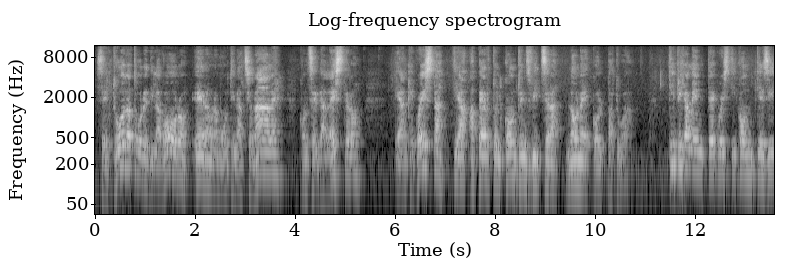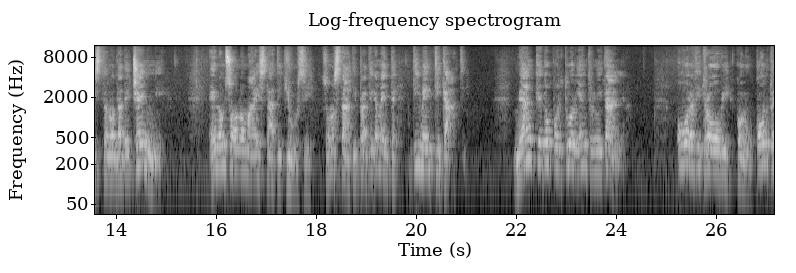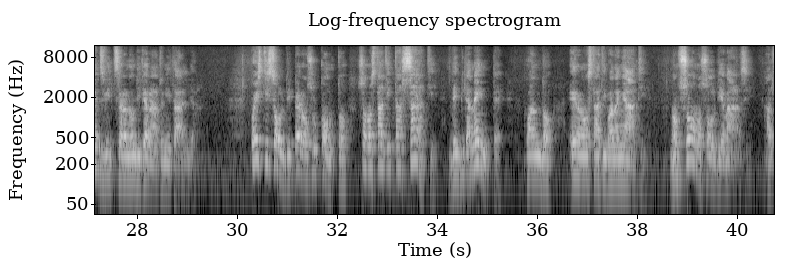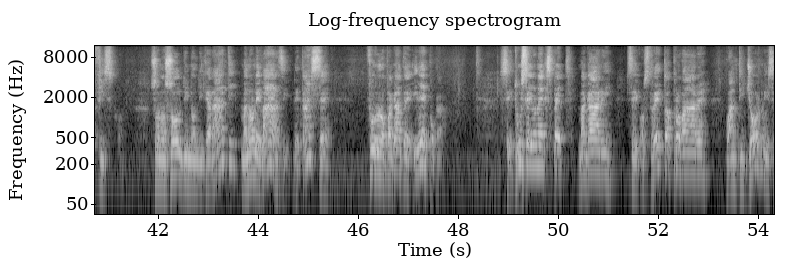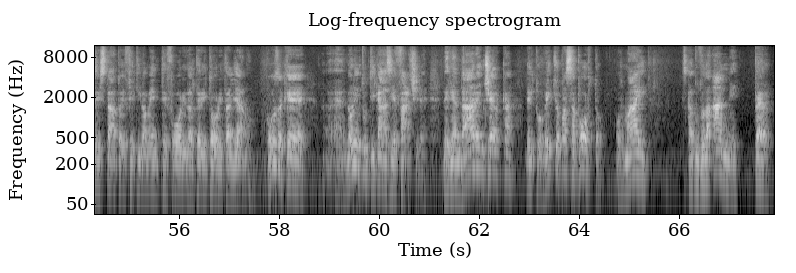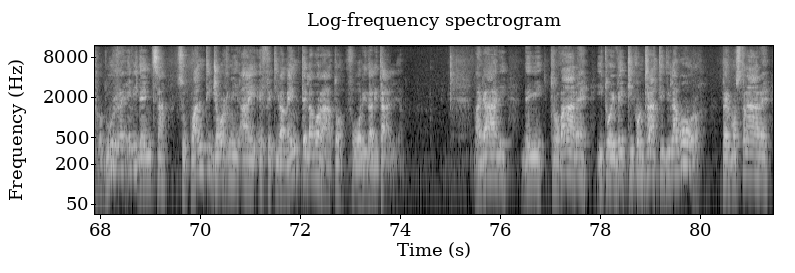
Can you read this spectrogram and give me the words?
Se il tuo datore di lavoro era una multinazionale con sede all'estero, e anche questa ti ha aperto il conto in Svizzera, non è colpa tua. Tipicamente questi conti esistono da decenni e non sono mai stati chiusi, sono stati praticamente dimenticati, neanche dopo il tuo rientro in Italia. Ora ti trovi con un conto in Svizzera non dichiarato in Italia. Questi soldi però sul conto sono stati tassati debitamente quando erano stati guadagnati. Non sono soldi evasi al fisco, sono soldi non dichiarati ma non evasi. Le tasse furono pagate in epoca. Se tu sei un expat, magari sei costretto a provare quanti giorni sei stato effettivamente fuori dal territorio italiano, cosa che eh, non in tutti i casi è facile. Devi andare in cerca del tuo vecchio passaporto, ormai scaduto da anni per produrre evidenza su quanti giorni hai effettivamente lavorato fuori dall'Italia. Magari devi trovare i tuoi vecchi contratti di lavoro per mostrare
